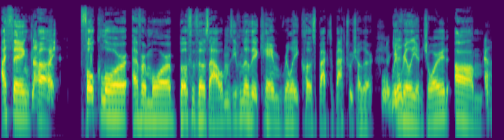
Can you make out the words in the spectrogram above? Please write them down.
i think uh. Folklore evermore both of those albums even though they came really close back to back to each other They're we good. really enjoyed. Um, Yeah.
